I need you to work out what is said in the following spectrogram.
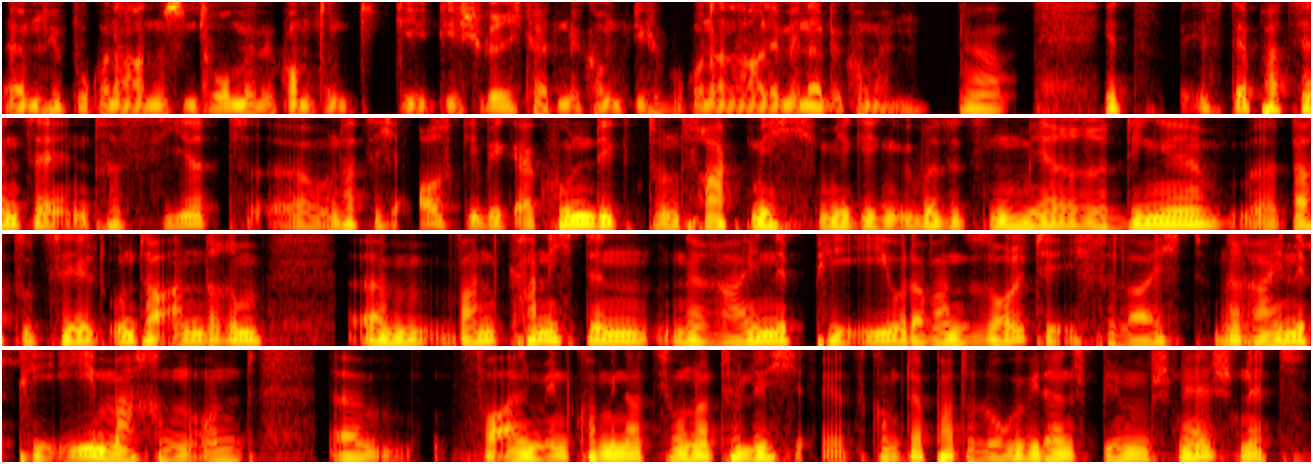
ähm, hypogonaden Symptome bekommt und die, die Schwierigkeiten bekommt, die hypogonadale Männer bekommen. Ja, jetzt ist der Patient sehr interessiert äh, und hat sich ausgiebig erkundigt und fragt mich mir gegenüber gegenüber sitzen mehrere Dinge. Äh, dazu zählt unter anderem, ähm, wann kann ich denn eine reine PE oder wann sollte ich vielleicht eine reine PE machen und äh, vor allem in Kombination natürlich, jetzt kommt der Pathologe wieder ins Spiel mit dem Schnellschnitt.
